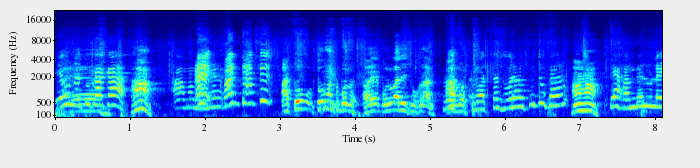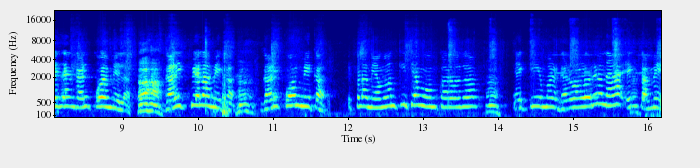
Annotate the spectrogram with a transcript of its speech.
એવું નતું કાકા હા. આ તો તો મત બોલ. હવે બોલવા દે છોકરાને. હા બોલ. રોજ તો દોરાવતું તું કા? હા હા. તે હંબેલું લઈ જાય ગાડી કોઈ મેલા. હા હા. ગાડી પેલા મેકા. ગાડી કોમ મેકા. પેલા મહેમાન કી કેમ ઓમ કરો છો. કે ઘરવાળો રહ્યો ને એક તમે.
